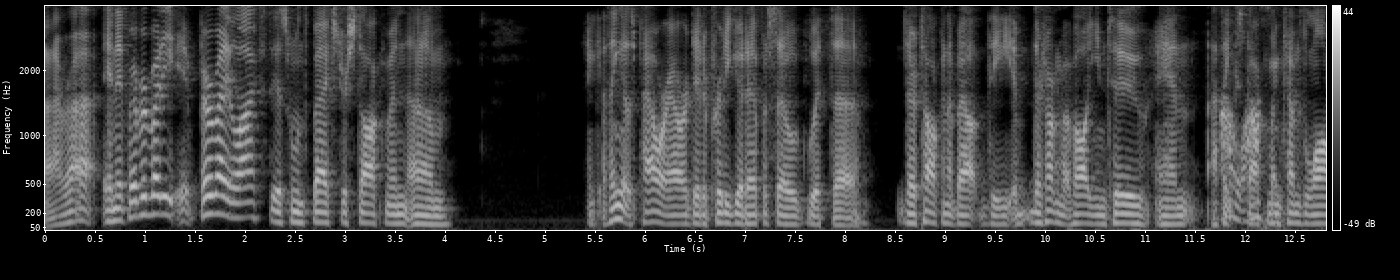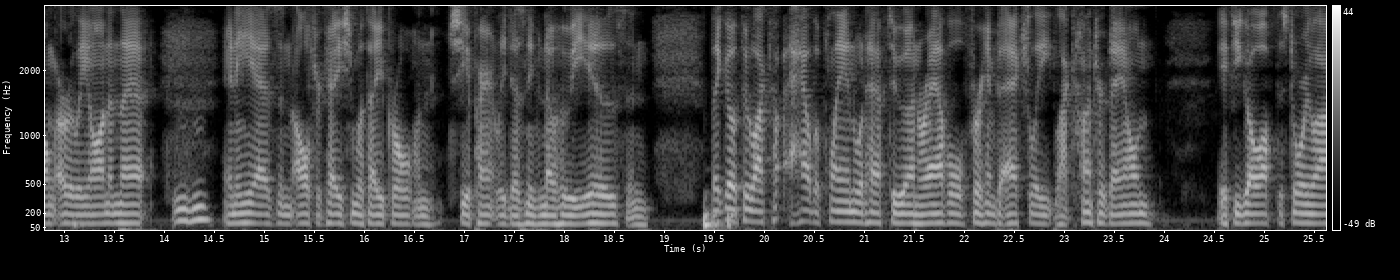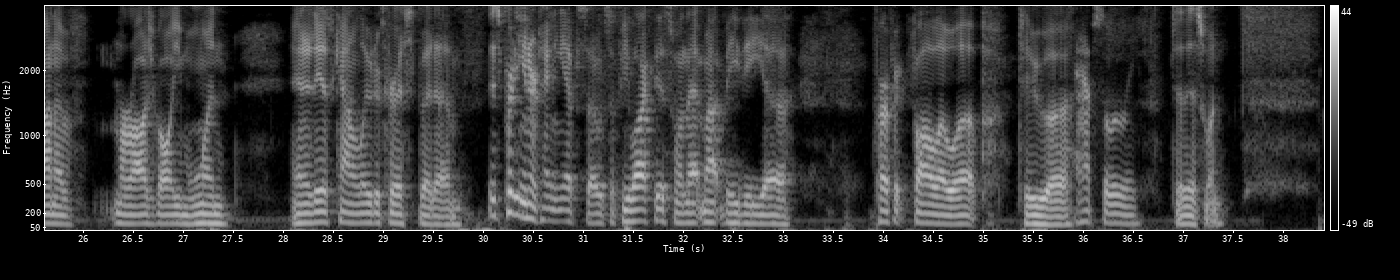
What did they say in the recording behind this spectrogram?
All right, and if everybody if everybody likes this one with Baxter Stockman, um, I think it was Power Hour did a pretty good episode with uh, they're talking about the they're talking about volume two, and I think Oh, Stockman awesome. comes along early on in that, mm-hmm. and he has an altercation with April, and she apparently doesn't even know who he is, and they go through like how the plan would have to unravel for him to actually like hunt her down if you go off the storyline of Mirage Volume One, and it is kind of ludicrous, but um, it's pretty entertaining episode. So if you like this one, that might be the uh, perfect follow up to uh, absolutely. to this one.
